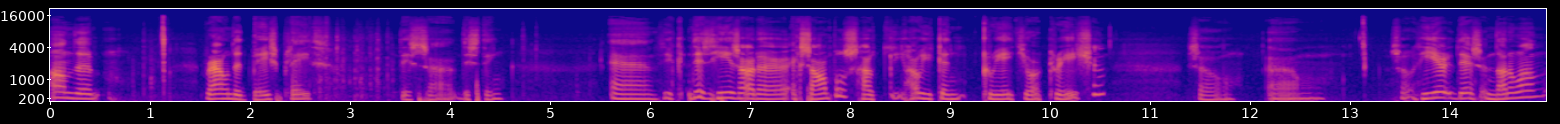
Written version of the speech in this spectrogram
on the rounded base plate this uh, this thing And you, this these are the examples how to, how you can create your creation. So um, so here there's another one,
